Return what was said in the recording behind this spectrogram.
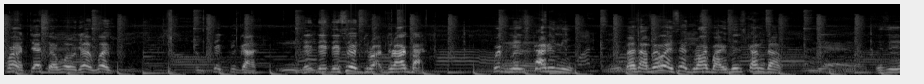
go and test your world, go and take figures. They, they, they say dra- dragba, which means carry me. But some people say dragba, it means come down. Yeah. You see?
